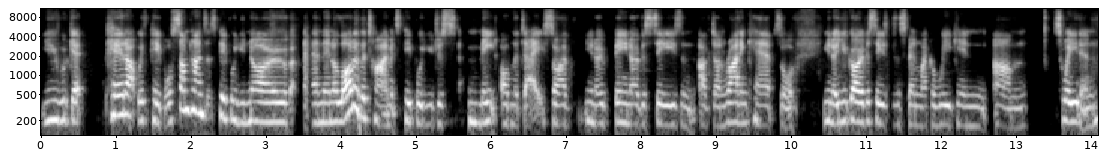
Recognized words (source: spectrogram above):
you would get paired up with people. Sometimes it's people you know, and then a lot of the time it's people you just meet on the day. So I've, you know, been overseas and I've done writing camps, or, you know, you go overseas and spend like a week in um, Sweden,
